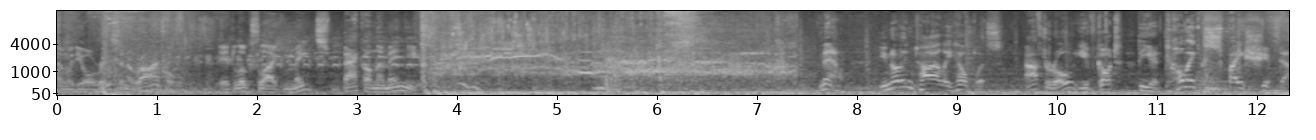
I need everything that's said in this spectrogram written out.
and with your recent arrival, it looks like meat's back on the menu. Now, you're not entirely helpless. After all, you've got the Atomic Space Shifter,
